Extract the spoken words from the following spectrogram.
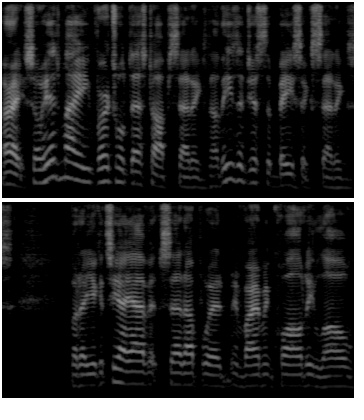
all right, so here's my virtual desktop settings. Now, these are just the basic settings, but uh, you can see I have it set up with environment quality low,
